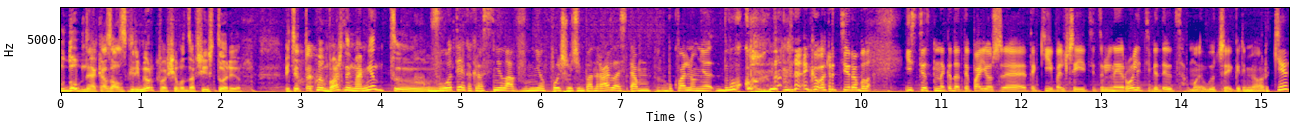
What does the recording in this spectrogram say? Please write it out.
удобный оказалась гримерка вообще вот за всю историю? Ведь это такой важный момент. э, Вот, я как раз сняла, мне в Польше очень понравилось, там буквально у меня двухкомнатная квартира была. Естественно, когда ты поешь э, такие большие титульные роли, тебе дают самые лучшие гримерки.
